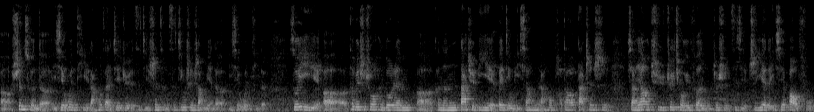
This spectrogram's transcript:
呃生存的一些问题，然后再解决自己深层次精神上面的一些问题的。所以呃，特别是说很多人呃，可能大学毕业背井离乡，然后跑到大城市，想要去追求一份就是自己职业的一些抱负，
